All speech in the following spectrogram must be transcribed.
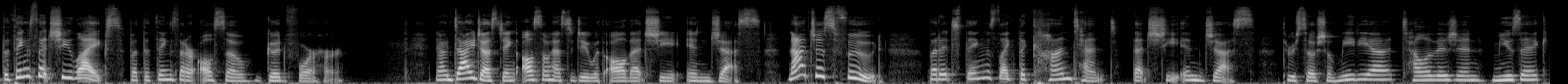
The things that she likes, but the things that are also good for her. Now, digesting also has to do with all that she ingests, not just food, but it's things like the content that she ingests through social media, television, music,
